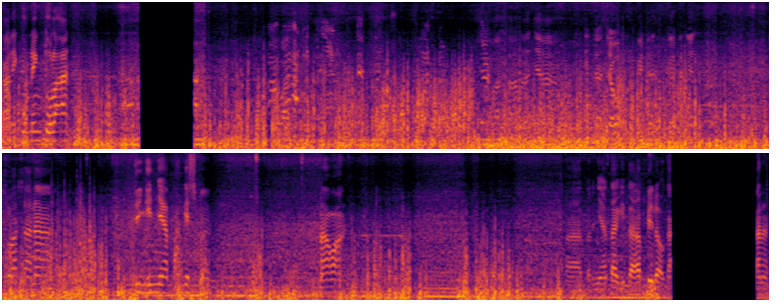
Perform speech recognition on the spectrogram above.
Kali Kuning Tulaan dinginnya Pakis Baru Nawang Nah, ternyata kita belok ke kanan.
